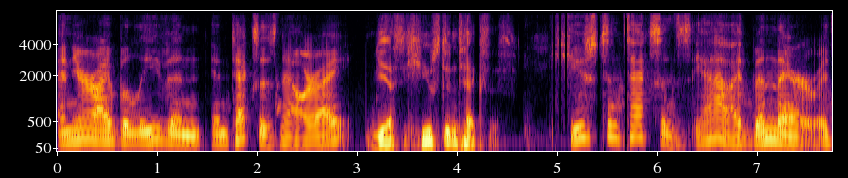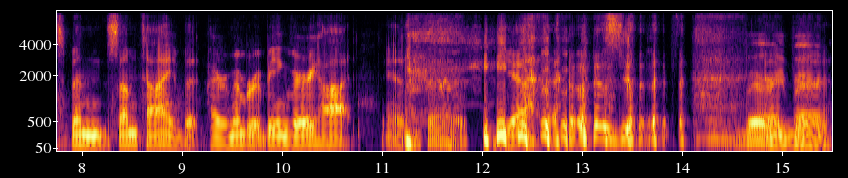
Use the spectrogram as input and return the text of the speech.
and you're I believe in in Texas now, right? yes, Houston, Texas. Houston Texans. Yeah, I've been there. It's been some time, but I remember it being very hot. And uh, yeah, was Very, and, very. uh,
